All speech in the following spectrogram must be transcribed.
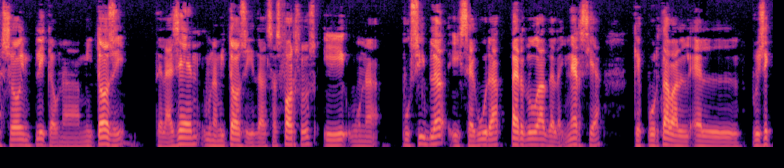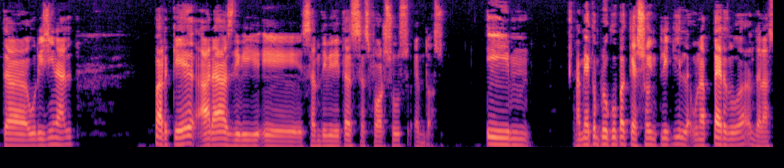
això implica una mitosi de la gent, una mitosi dels esforços i una possible i segura pèrdua de la inèrcia que portava el, el projecte original perquè ara eh, s'han dividit els esforços en dos. I a mi que em preocupa que això impliqui una pèrdua de les,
